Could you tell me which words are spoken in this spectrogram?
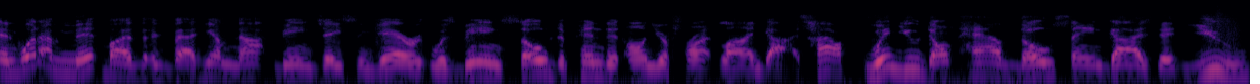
and what I meant by the, that him not being Jason Garrett was being so dependent on your front line guys. How when you don't have those same guys that you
